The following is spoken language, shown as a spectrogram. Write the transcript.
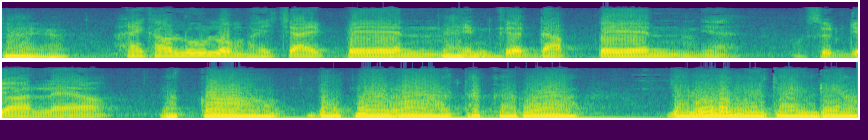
ใช่ครับให้เขารู้ลมหายใจเป็นเป็นเห็นเกิดดับเป็น เนี่ย สุดยอดแล้ว แล้วก็บอกแม่ว่าถ้าเกิดว่าอย่ารู้ลมหายใจอย่างเดียว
